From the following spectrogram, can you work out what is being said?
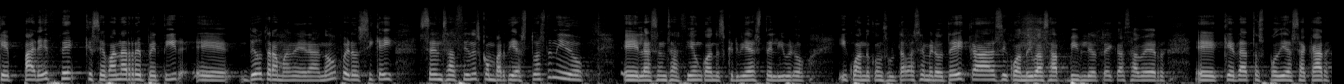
que parece que se van a repetir eh, de otra manera, ¿no? Pero sí que hay sensaciones compartidas. ¿Tú has tenido eh, la sensación cuando escribías este libro y cuando consultabas hemerotecas y cuando ibas a bibliotecas a ver eh, qué datos podías sacar,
